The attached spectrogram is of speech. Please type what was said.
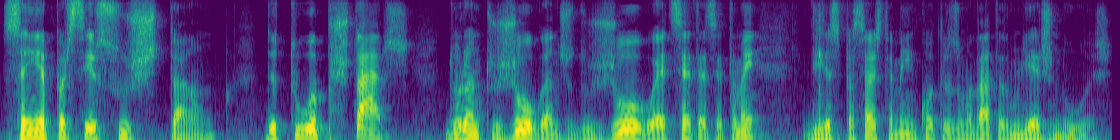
sem aparecer sugestão de tu apostares durante o jogo, antes do jogo, etc. etc. Também, diga-se passagem, também encontras uma data de mulheres nuas.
